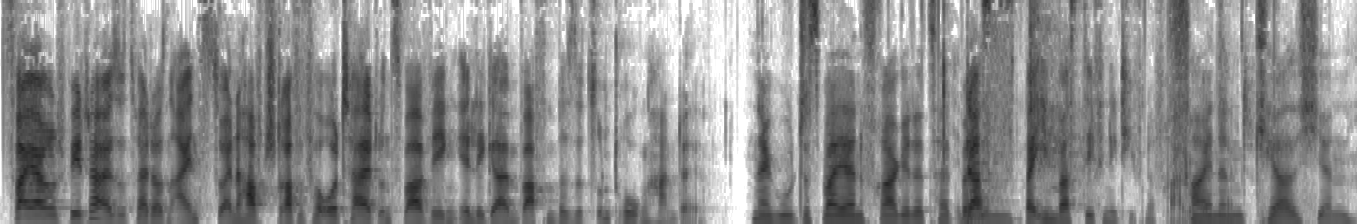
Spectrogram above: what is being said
zwei Jahre später, also 2001, zu einer Haftstrafe verurteilt und zwar wegen illegalem Waffenbesitz und Drogenhandel. Na gut, das war ja eine Frage der Zeit bei das, dem bei ihm war es definitiv eine Frage. feinen. Kerlchen.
